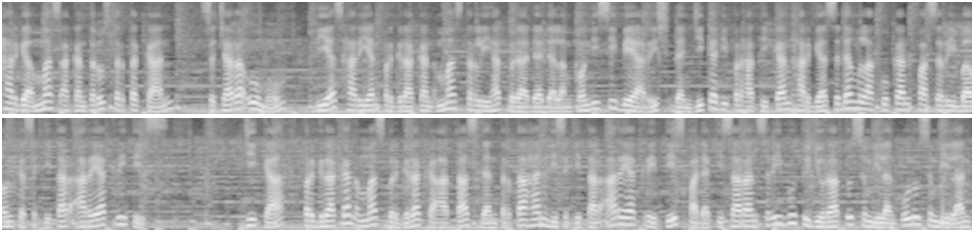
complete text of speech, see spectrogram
harga emas akan terus tertekan? Secara umum, bias harian pergerakan emas terlihat berada dalam kondisi bearish dan jika diperhatikan harga sedang melakukan fase rebound ke sekitar area kritis. Jika pergerakan emas bergerak ke atas dan tertahan di sekitar area kritis pada kisaran 1799,45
